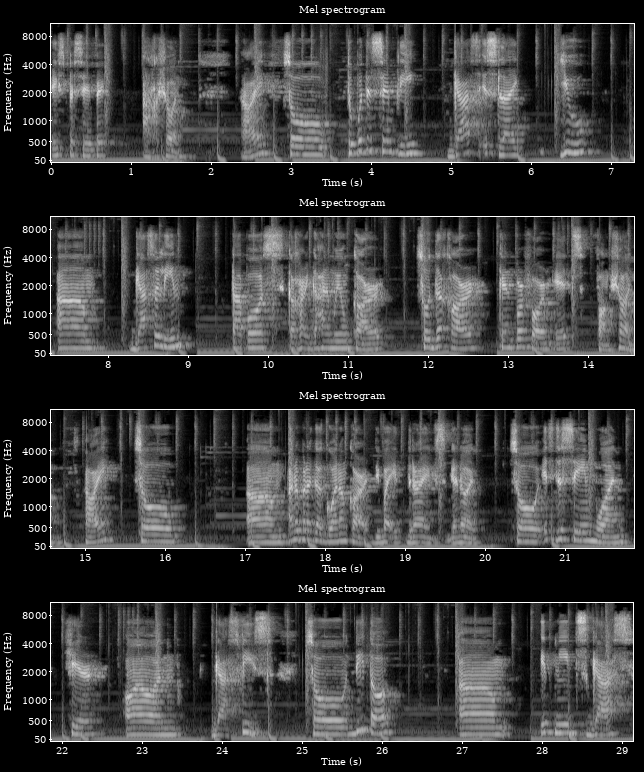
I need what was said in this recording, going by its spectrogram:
a specific action. Okay? So, to put it simply, gas is like you, um, gasoline, tapos kakargahan mo yung car, so the car can perform its function. Okay? So, um, ano ba nagagawa ng car? Di ba? It drives. Ganon. So, it's the same one here on gas fees. So, dito, um, it needs gas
